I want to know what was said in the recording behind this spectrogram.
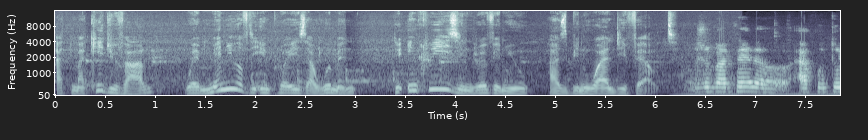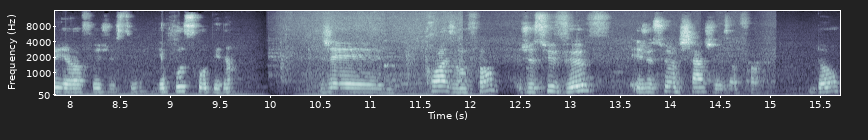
At Maquis Duval, where many of the employees are women, the increase in revenue has been widely felt. Je m'appelle euh, Akoto Yarafou Justine, épouse Robina. J'ai trois enfants. Je suis veuve et je suis en charge des enfants. Donc,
